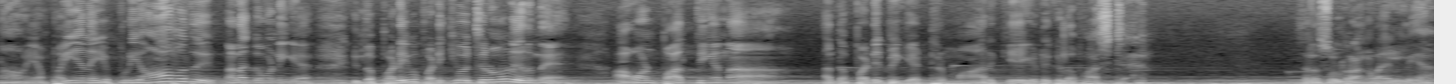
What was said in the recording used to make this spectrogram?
நான் என் பையனை எப்படியாவது நல்லா கவனிங்க. இந்த படிப்பு படிக்க வச்சிடணும்னு இருந்தேன். அவன் பார்த்தீங்கன்னா அந்த படிப்புக்கு ஏற்ற மார்க்கே எடுக்கல பாஸ்டர் சில சொல்கிறாங்களா இல்லையா?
